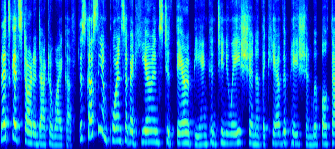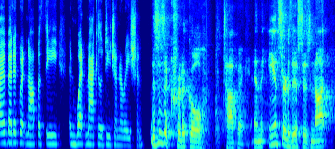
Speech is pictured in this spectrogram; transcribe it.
Let's get started, Dr. Wykoff. Discuss the importance of adherence to therapy and continuation of the care of the patient with both diabetic retinopathy and wet macular degeneration. This is a critical topic. And the answer to this is not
